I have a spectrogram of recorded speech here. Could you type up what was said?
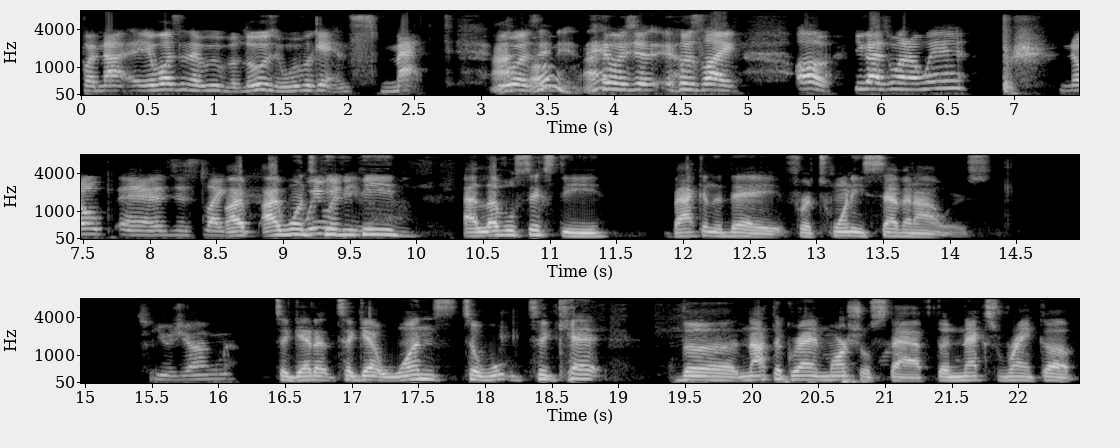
But not. It wasn't that we were losing. We were getting smacked. It was. Oh, it, it was just. It was like, oh, you guys want to win? nope. And it's just like I, I once we PvP'd even... at level sixty back in the day for twenty seven hours. So you was young. To get a to get one to to get the not the grand marshal staff the next rank up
